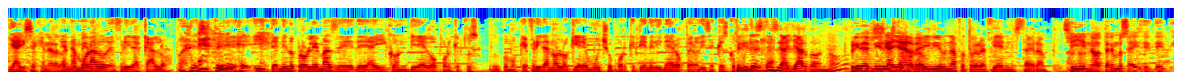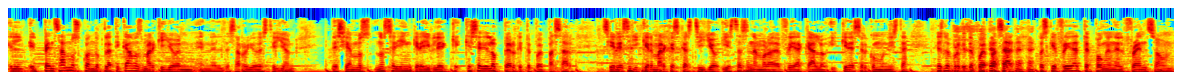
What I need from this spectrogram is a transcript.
y ahí se genera la enamorado de Frida Kahlo este, y teniendo problemas de, de ahí con Diego porque pues, pues, como que Frida no lo quiere mucho porque tiene dinero pero dice que es Frida comunista. es Liz Gallardo, ¿no? Frida es Liz Gallardo. Por ahí vi una fotografía en Instagram. Sí, no, tenemos. eh, eh, el- el- pensamos cuando platicamos, Mark y yo, en, en el desarrollo de este guion, decíamos, ¿no sería increíble? ¿Qué, qué sería lo peor que te puede pasar si eres Iker Márquez Castillo y estás enamorado de Frida Kahlo y quieres ser comunista? ¿Qué es lo peor que te puede pasar? Pues que Frida te ponga en el friend zone.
